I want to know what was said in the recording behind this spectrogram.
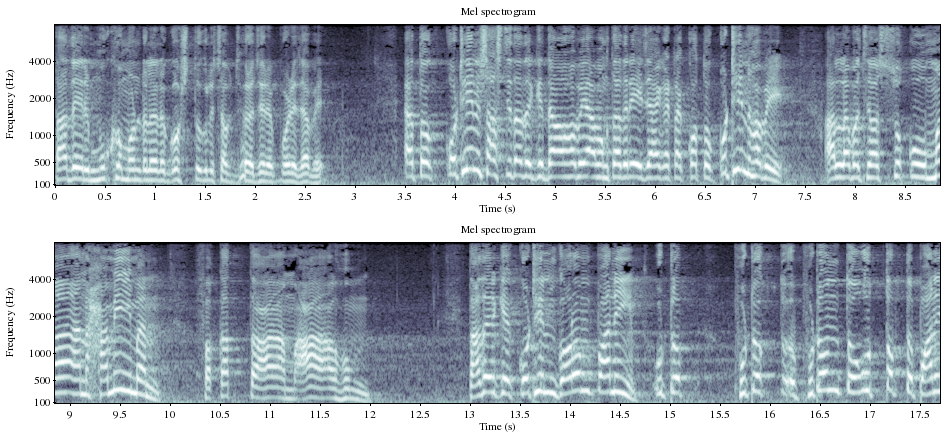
তাদের মুখমণ্ডলের গোস্তগুলি সব ঝরে ঝরে পড়ে যাবে। এত কঠিন শাস্তি তাদেরকে দেওয়া হবে এবং তাদের এই জায়গাটা কত কঠিন হবে। আল্লাহ বলছে, সুকু মান হামিমান ফকাত্তাম আহম। তাদেরকে কঠিন গরম পানি উটপ ফুটক্ত ফুটন্ত, উত্তপ্ত পানি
